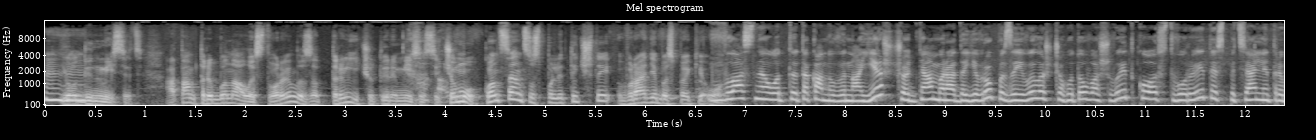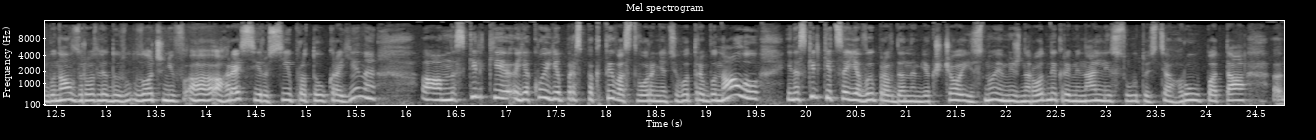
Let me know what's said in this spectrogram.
і один місяць. А там трибунали створили за 3-4 місяці. Чому консенсус політичний в Раді безпеки ООН? Власне, от така новина є, що днями Рада Європи заявила, що готова швидко створити спеціальний трибунал з розгляду злочинів е, агресії Росії проти України. А, наскільки якою є перспектива створення цього трибуналу, і наскільки це є виправданим, якщо існує міжнародний кримінальний суд, ось ця група, та е,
